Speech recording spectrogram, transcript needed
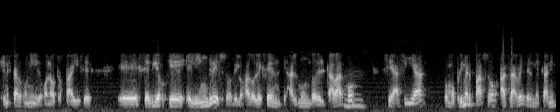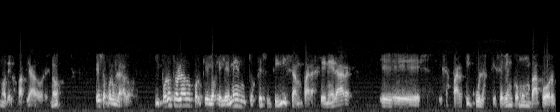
en Estados Unidos o en otros países, eh, se vio que el ingreso de los adolescentes al mundo del tabaco mm. se hacía como primer paso a través del mecanismo de los vapeadores, ¿no? Eso por un lado. Y por otro lado, porque los elementos que se utilizan para generar eh, esas partículas que se ven como un vapor,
